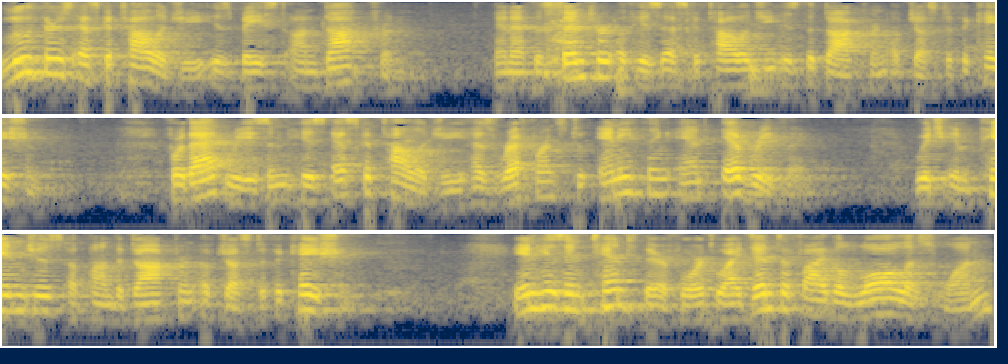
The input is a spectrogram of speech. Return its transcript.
Luther's eschatology is based on doctrine, and at the center of his eschatology is the doctrine of justification. For that reason, his eschatology has reference to anything and everything which impinges upon the doctrine of justification. In his intent, therefore, to identify the lawless one,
